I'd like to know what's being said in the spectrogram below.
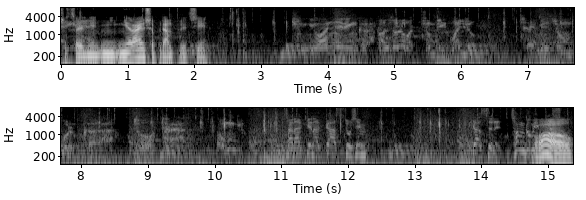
раньше. Цель не, не, не раньше прям прийти. Вау.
